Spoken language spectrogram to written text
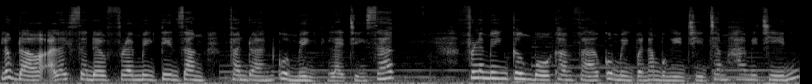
Lúc đó, Alexander Fleming tin rằng phán đoán của mình là chính xác. Fleming công bố khám phá của mình vào năm 1929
